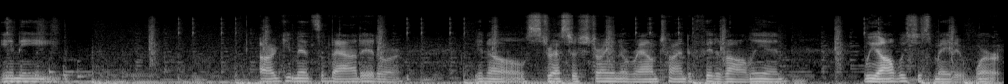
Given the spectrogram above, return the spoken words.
any arguments about it or, you know, stress or strain around trying to fit it all in. We always just made it work.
